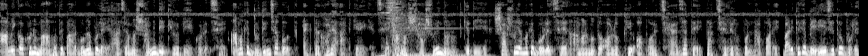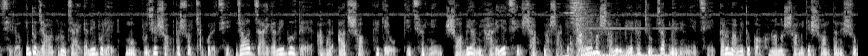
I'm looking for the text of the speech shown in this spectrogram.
আমি কখনো মা হতে পারব না বলে আজ আমার স্বামী দ্বিতীয় বিয়ে করেছে। আমাকে দুদিন যাবৎ একটা ঘরে আটকে রেখেছে। আমার শাশুড়ি ননদকে দিয়ে। শাশুড়ি আমাকে বলেছে, আমার মতো অলক্ষী অপয়ের ছায়া যাতে তার ছেলের উপর না পড়ে। বাড়ি থেকে বেরিয়ে যেতেও বলেছিল, কিন্তু যাওয়ার কোনো জায়গা নেই বলে মুখ বুঝে সবটা সহ্য করেছি। যাওয়ার জায়গা নেই বলতে আমার আজ সব থেকেও কিছুই নেই। সবই আমি হারিয়েছি সাত মাস আগে। আমি আমার স্বামীর বিয়েটা চুপচাপ মেনে নিয়েছি, কারণ আমি তো কখনো আমার স্বামীকে সন্তানের সুখ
